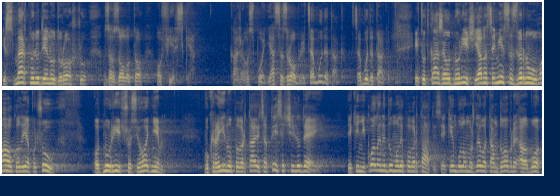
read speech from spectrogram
і смертну людину дорожчу за золото офірське. Каже Господь, я це зроблю. І це буде так. Це буде так. І тут каже одну річ. Я на це місце звернув увагу, коли я почув одну річ, що сьогодні в Україну повертаються тисячі людей, які ніколи не думали повертатися, яким було можливо там добре, або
